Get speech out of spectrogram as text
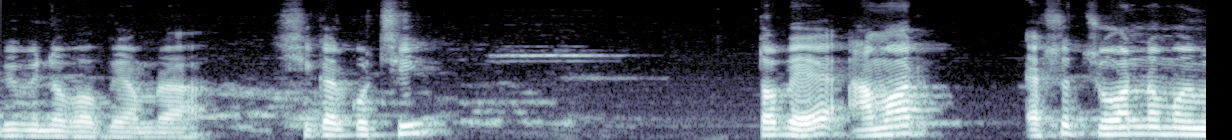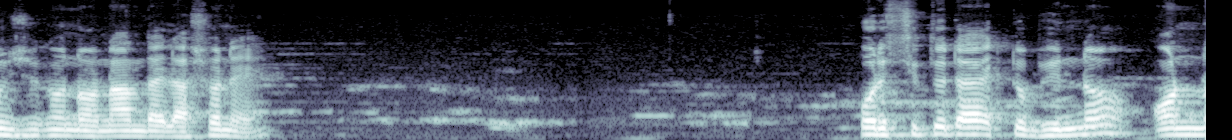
বিভিন্নভাবে আমরা স্বীকার করছি। তবে আমার একশো চুয়ান্ন ময়মনসিংহ নান্দাইল আসনে পরিস্থিতিটা একটু ভিন্ন। অন্য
